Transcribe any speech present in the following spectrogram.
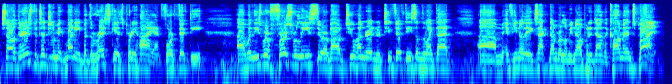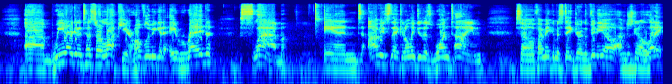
So there is potential to make money, but the risk is pretty high at 450. Uh, when these were first released, they were about 200 or 250, something like that. Um, if you know the exact number, let me know. Put it down in the comments. But um, we are going to test our luck here. Hopefully, we get a red slab. And obviously, I can only do this one time. So if I make a mistake during the video, I'm just going to let it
